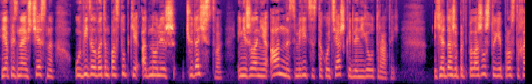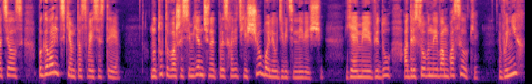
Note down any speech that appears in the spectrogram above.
Я, признаюсь честно, увидел в этом поступке одно лишь чудачество и нежелание Анны смириться с такой тяжкой для нее утратой. Я даже предположил, что ей просто хотелось поговорить с кем-то о своей сестре. Но тут в вашей семье начинают происходить еще более удивительные вещи. Я имею в виду адресованные вам посылки. В них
